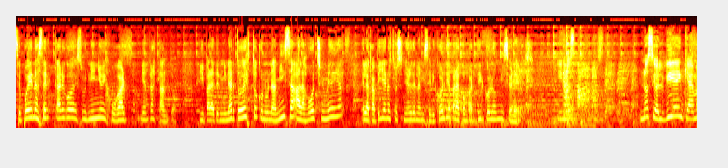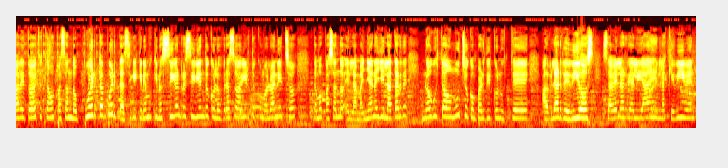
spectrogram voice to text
se pueden hacer cargo de sus niños y jugar mientras tanto. Y para terminar todo esto con una misa a las ocho y media en la capilla Nuestro Señor de la Misericordia para compartir con los misioneros. No se olviden que además de todo esto estamos pasando puerta a puerta, así que queremos que nos sigan recibiendo con los brazos abiertos como lo han hecho. Estamos pasando en la mañana y en la tarde. Nos ha gustado mucho compartir con usted, hablar de Dios, saber las realidades en las que viven,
